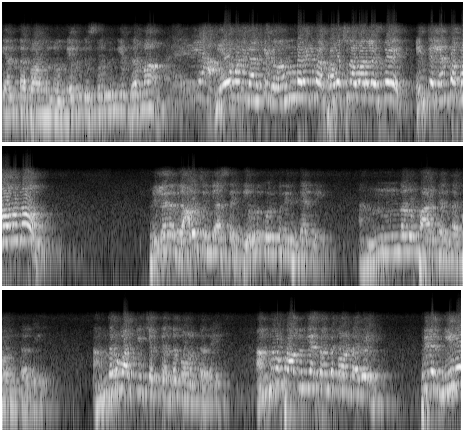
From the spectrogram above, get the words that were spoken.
ఎంత బాగున్నావు దేవుడికి స్తోత్రం చేద్దామా దేవుడి కనుక వీళ్ళందరికీ కూడా ప్రవచన వారలేస్తే ఇంకా ఎంత బాగుండు? పిల్లలు మీరు ఆలోచన చేస్తే దేవుడు కోరుకునేది ఇదండి అందరూ పాడితే ఎంత బాగుంటుంది? అందరూ వాక్యం చెప్తే ఎంత బాగుంటుంది? అందరూ ప్రార్థన చేస్తే ఎంత బాగుంటుంది? పిల్లలు నేనే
